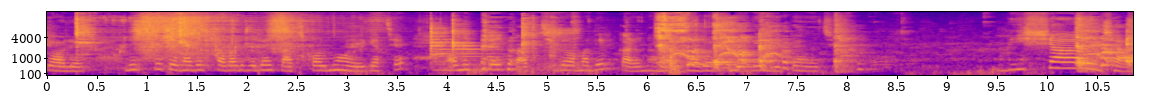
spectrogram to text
চলো, নিশ্চয়ই তোমাদের সবার বোধহয় কাজকর্ম হয়ে গেছে। অনেকটাই কাজ ছিল আমাদের, কারণ আমাদের ঘরে যেতে হয়েছে। বিশাল ঝাল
